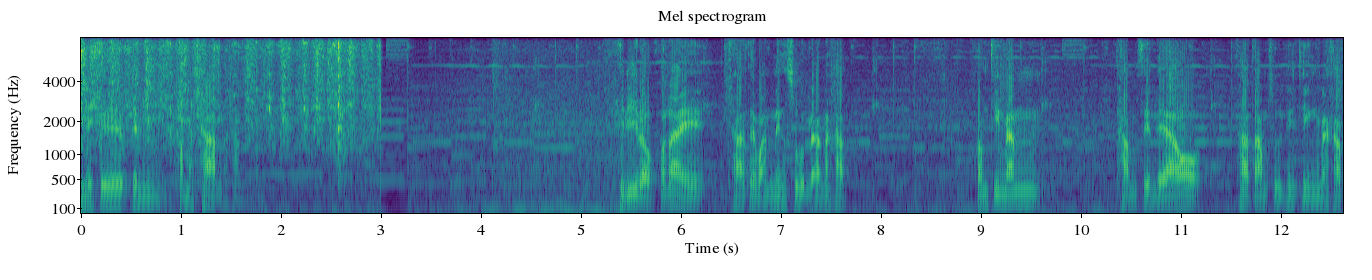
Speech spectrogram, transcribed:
นี่คือเป็นธรรมชาตินะครับ ทีนี้เราก็ได้ชาไต้หวันหนึ่งสูตรแล้วนะครับ ความจริงนั้นทำเสร็จแล้วถ้าตามสูตรจริง ๆ นะครับ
